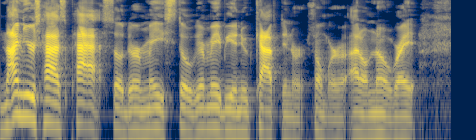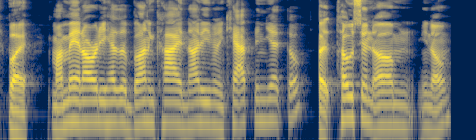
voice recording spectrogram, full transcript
Nine years has passed, so there may still there may be a new captain or somewhere. I don't know, right? But my man already has a Bankai, not even a captain yet, though. But Tosen, um, you know,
